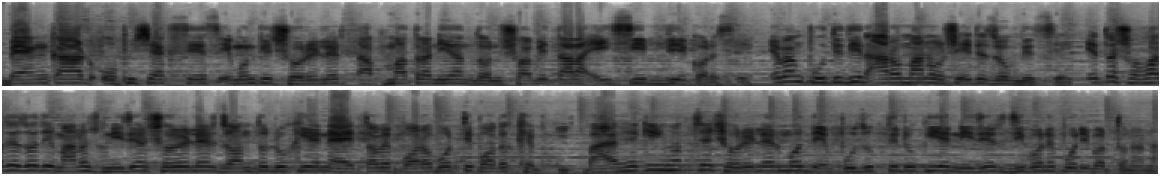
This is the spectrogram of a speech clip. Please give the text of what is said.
ব্যাংক কার্ড, অফিস অ্যাক্সেস, এমনকি শরীরের তাপমাত্রা নিয়ন্ত্রণ, সবই তারা এই সিপ দিয়ে করেছে। এবং প্রতিদিন আরও মানুষ এতে যোগ দিচ্ছে। এত সহজে যদি মানুষ নিজের শরীরের যন্ত্র ঢুকিয়ে নেয়, তবে পরবর্তী পদক্ষেপ কি? বায়োহ্যাকিং হচ্ছে শরীরের মধ্যে প্রযুক্তি ঢুকিয়ে নিজের জীবনে পরিবর্তন আনা।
